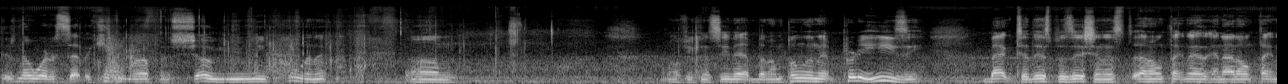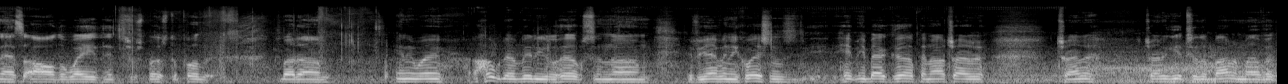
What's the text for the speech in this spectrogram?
there's nowhere to set the camera up and show you me pulling it. Um, I don't know if you can see that, but I'm pulling it pretty easy back to this position. It's, I don't think that, and I don't think that's all the way that you're supposed to pull it. But um, anyway, I hope that video helps. And um, if you have any questions, hit me back up, and I'll try to try to try to get to the bottom of it.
